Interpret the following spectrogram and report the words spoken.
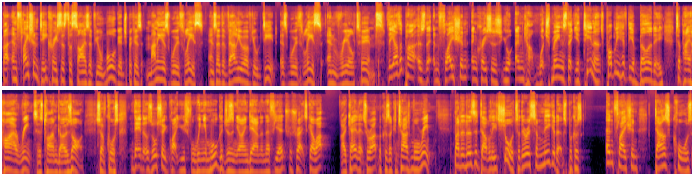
but inflation decreases the size of your mortgage because money is worth less. And so the value of your debt is worth less in real terms. The other part is that inflation increases your income, which means that your tenants probably have the ability to pay higher rents as time goes on. So, of course, that is also quite useful when your mortgage isn't going down. And if your interest rates go up, Okay, that's right because I can charge more rent. But it is a double edged sword. So there are some negatives because inflation does cause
